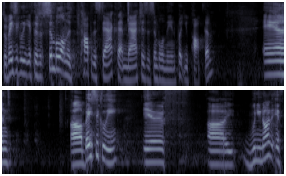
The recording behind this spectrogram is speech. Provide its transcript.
So basically, if there's a symbol on the top of the stack that matches the symbol in the input, you pop them. And uh, basically, if uh, when you not if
